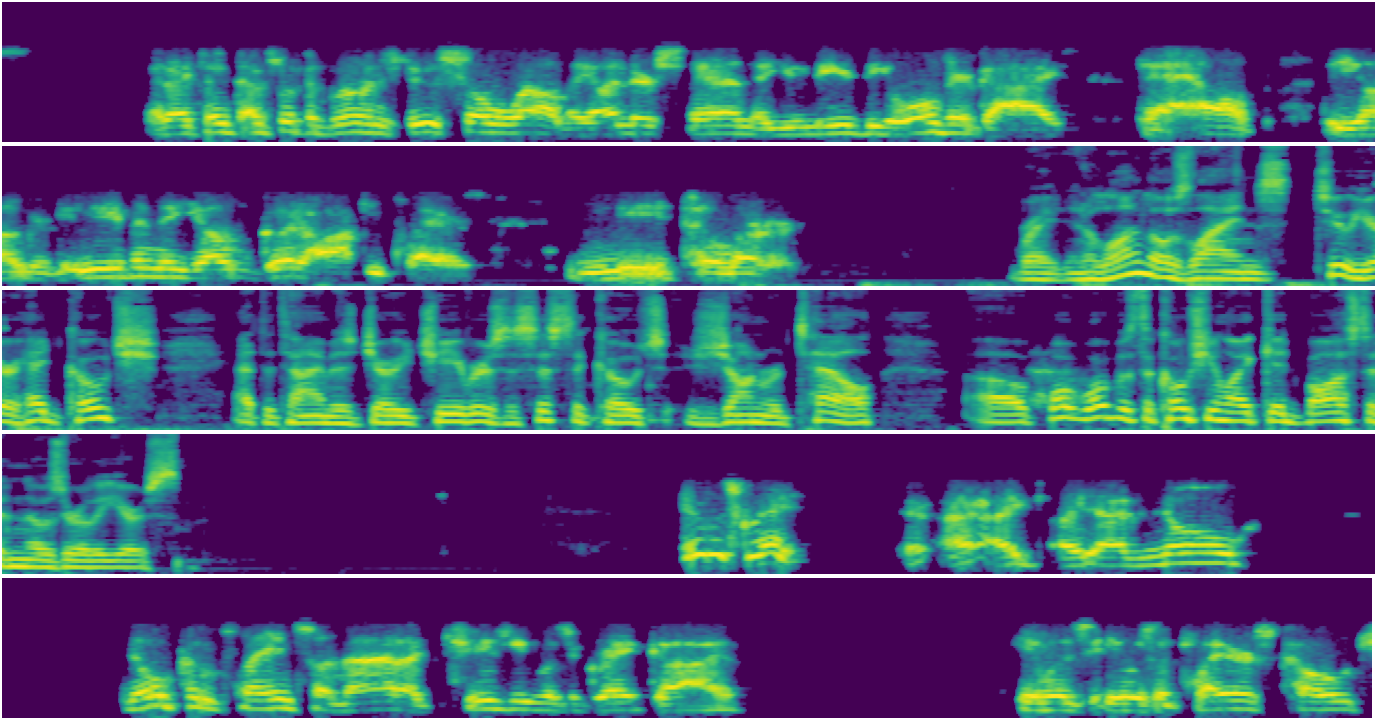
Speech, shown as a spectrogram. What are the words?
And I think that's what the Bruins do so well. They understand that you need the older guys to help the younger, even the young, good hockey players need to learn. Right. And along those lines, too, your head coach at the time is Gerry Cheevers, assistant coach Jean Ratelle. Uh, what, what was the coaching like at Boston in those early years? It was great. I, I, I have no no complaints on that. I, Cheesy was a great guy. He was he was a player's coach,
